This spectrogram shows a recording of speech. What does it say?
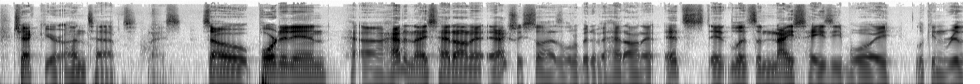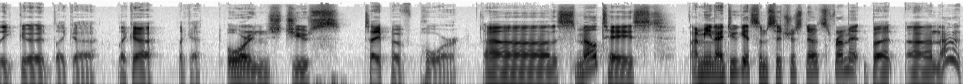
Check your Untappd. Nice. So poured it in. Uh, had a nice head on it. It actually still has a little bit of a head on it. It's it, it's a nice hazy boy, looking really good, like a like a like a orange juice type of pour. Uh, the smell taste. I mean, I do get some citrus notes from it, but uh, not a,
